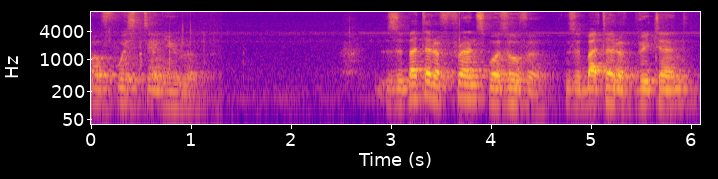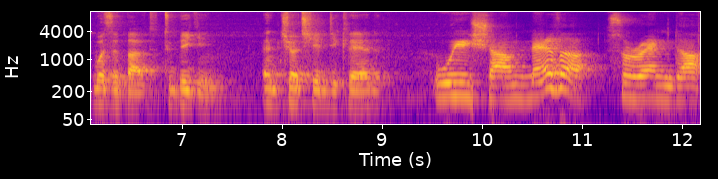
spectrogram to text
of Western Europe. The Battle of France was over, the Battle of Britain was about to begin, and Churchill declared, We shall never surrender.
